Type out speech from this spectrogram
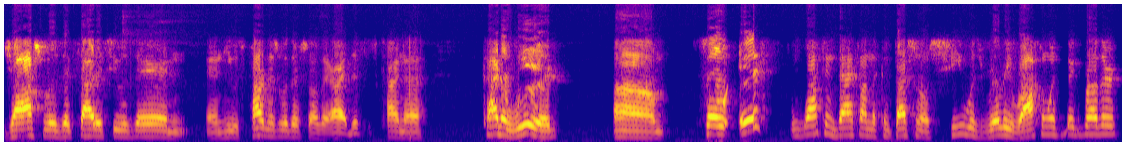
Josh was excited she was there and, and he was partners with her. So I was like, all right, this is kind of, kind of weird. Um, so if watching back on the confessional, she was really rocking with Big Brother,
